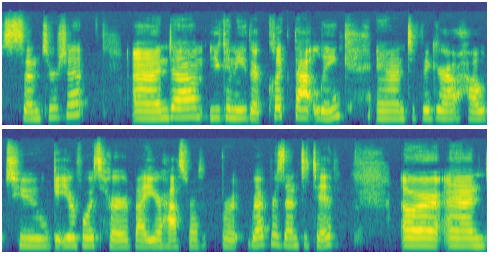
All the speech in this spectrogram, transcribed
censorship. And um, you can either click that link and to figure out how to get your voice heard by your House rep representative, or and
